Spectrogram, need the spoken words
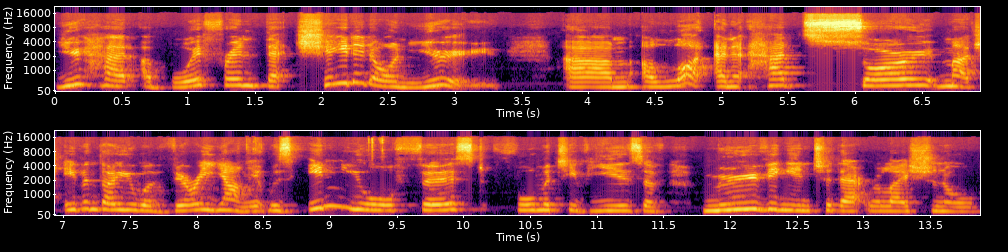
you had a boyfriend that cheated on you um, a lot. And it had so much, even though you were very young, it was in your first formative years of moving into that relational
